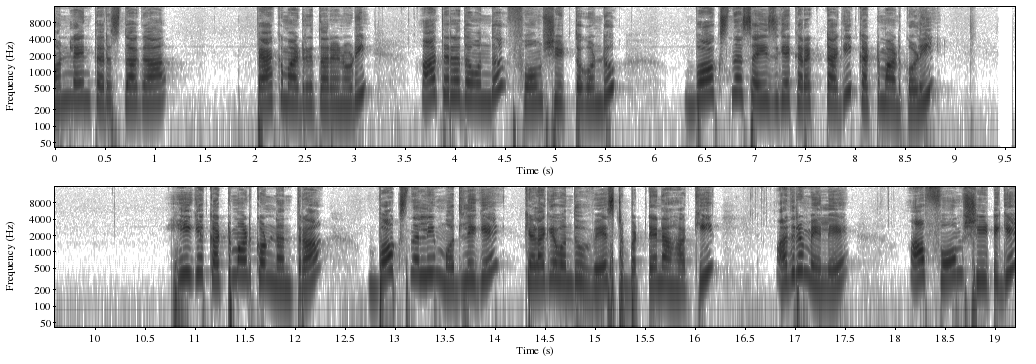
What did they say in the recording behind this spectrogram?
ಆನ್ಲೈನ್ ತರಿಸಿದಾಗ ಪ್ಯಾಕ್ ಮಾಡಿರ್ತಾರೆ ನೋಡಿ. ಆ ಥರದ ಒಂದು ಫೋಮ್ ಶೀಟ್ ತಗೊಂಡು ಬಾಕ್ಸ್ನ ಸೈಜ್ಗೆ ಕರೆಕ್ಟಾಗಿ ಕಟ್ ಮಾಡ್ಕೊಳ್ಳಿ. ಹೀಗೆ ಕಟ್ ಮಾಡ್ಕೊಂಡ ನಂತರ ಬಾಕ್ಸ್ನಲ್ಲಿ ಮೊದಲಿಗೆ ಕೆಳಗೆ ಒಂದು ವೇಸ್ಟ್ ಬಟ್ಟೆನ ಹಾಕಿ, ಅದರ ಮೇಲೆ ಆ ಫೋಮ್ ಶೀಟ್ಗೆ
